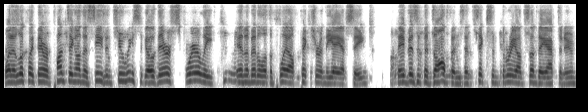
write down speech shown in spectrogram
when it looked like they were punting on the season two weeks ago, they're squarely in the middle of the playoff picture in the AFC. They visit the Dolphins at six and three on Sunday afternoon.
